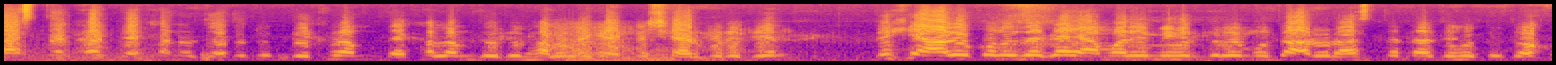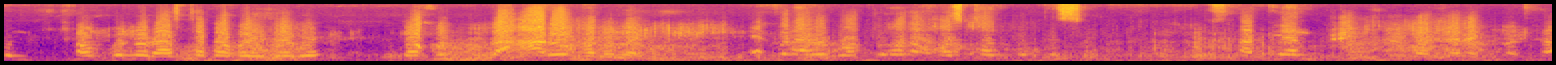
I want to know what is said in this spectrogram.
রাস্তাঘাট দেখানো যতটুকু দেখলাম, দেখালাম, যদি ভালো লাগে একটা শেয়ার করে দেন দেখি আরও কোনো জায়গায় আমার এই মেহেরপুরের মতো আরও রাস্তাটা যেহেতু যখন সম্পূর্ণ রাস্তাটা হয়ে যাবে, তখন কিন্তু আরও ভালো লাগে এখন আমি বর্তমানে অবস্থান করতেছি সাতিয়ান বাজার এক কথা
